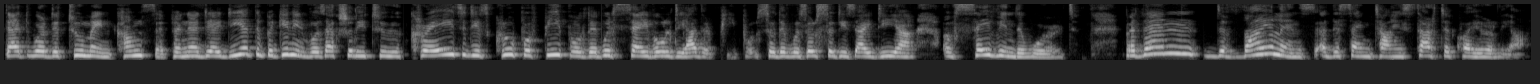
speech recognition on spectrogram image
That were the two main concepts. And uh, the idea at the beginning was actually to create this group of people that would save all the other people. So there was also this idea of saving the world. But then the violence at the same time started quite early on.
